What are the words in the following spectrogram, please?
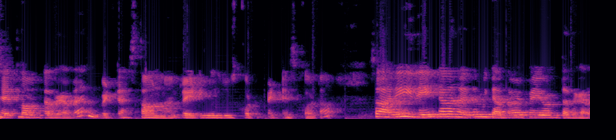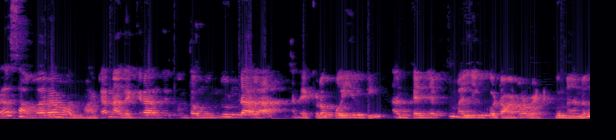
చేతిలో ఉంటుంది కదా పెట్టేస్తా ఉన్నాను. రేటింగ్లు చూసుకోవటం పెట్టేసుకోవటం. సో అది ఇదేంటన్నది అయితే మీకు అర్థమైపోయి ఉంటుంది కదా సవరం అనమాట నా దగ్గర అది కొంత ముందు ఉండాలా? అది ఎక్కడో పోయింది. అందుకని చెప్పి మళ్ళీ ఇంకోటి ఆర్డర్ పెట్టుకున్నాను.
